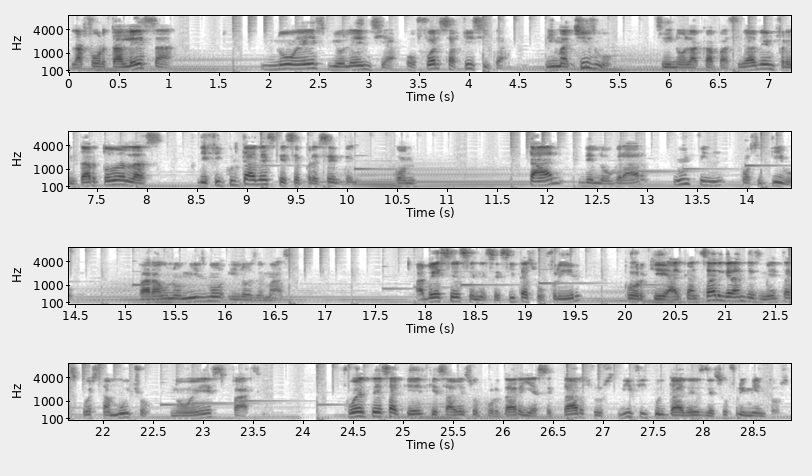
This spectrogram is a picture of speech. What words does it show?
La fortaleza no es violencia o fuerza física, ni machismo, sino la capacidad de enfrentar todas las dificultades que se presenten con tal de lograr un fin positivo para uno mismo y los demás. A veces se necesita sufrir porque alcanzar grandes metas cuesta mucho, no es fácil. Fuerte es aquel que sabe soportar y aceptar sus dificultades de sufrimientos.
